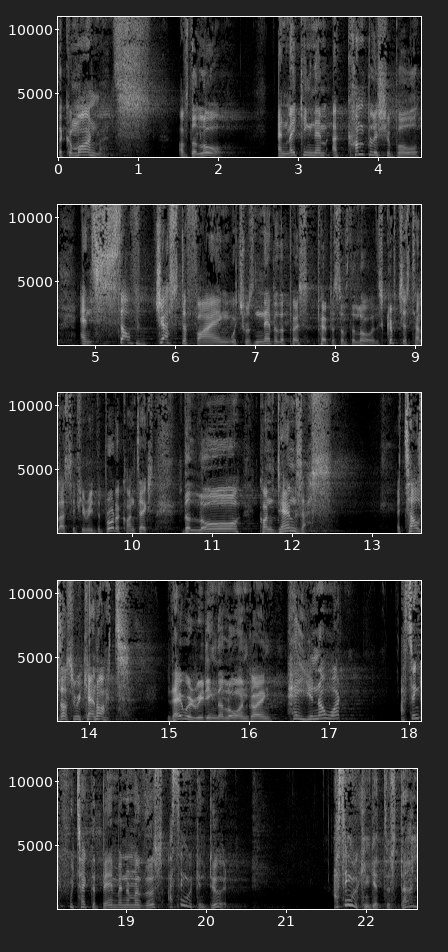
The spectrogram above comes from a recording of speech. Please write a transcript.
the commandments of the law and making them accomplishable and self justifying, which was never the purpose of the law. The scriptures tell us, if you read the broader context, the law condemns us, it tells us we cannot. They were reading the law and going, hey, you know what? I think if we take the bare minimum of this, I think we can do it. I think we can get this done.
